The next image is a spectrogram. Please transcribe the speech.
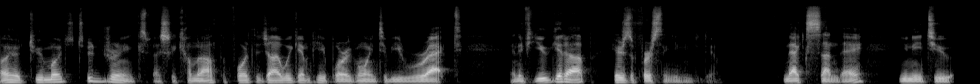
I had too much to drink, especially coming off the 4th of July weekend. People are going to be wrecked. And if you get up, here's the first thing you need to do. Next Sunday, you need to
